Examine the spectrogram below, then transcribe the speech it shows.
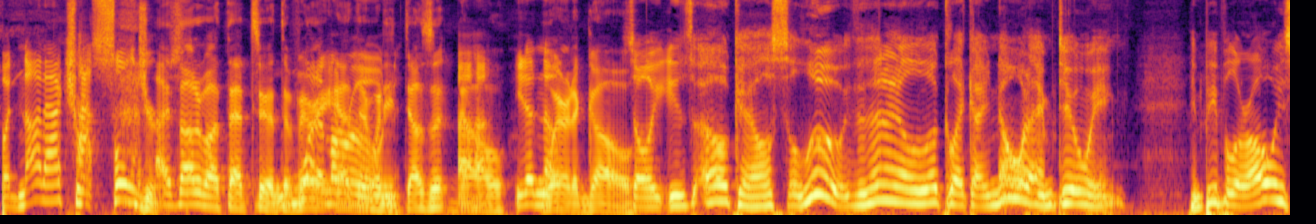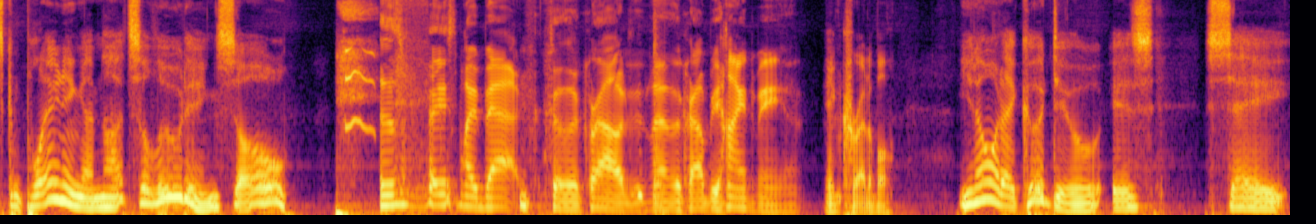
but not actual soldiers. I thought about that too at the very end there when he doesn't know, Uh-huh. He doesn't know. where to go. So he's okay. I'll salute. Then it'll look like I know what I'm doing. And people are always complaining I'm not saluting. So just face my back to the crowd, and the crowd behind me. incredible. You know what I could do is say,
